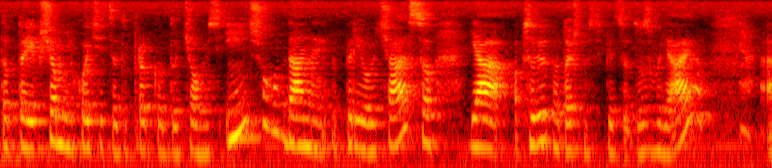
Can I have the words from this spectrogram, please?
Тобто, якщо мені хочеться, до прикладу, чогось іншого в даний період часу, я абсолютно точно собі це дозволяю. Е,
